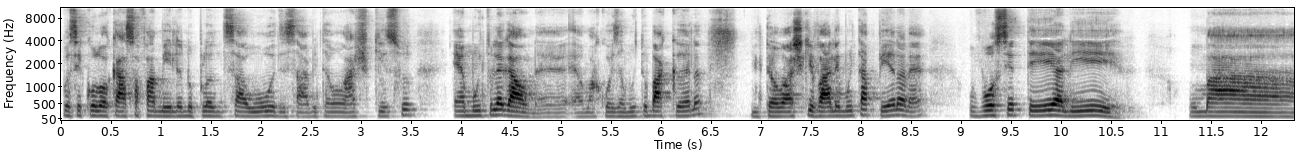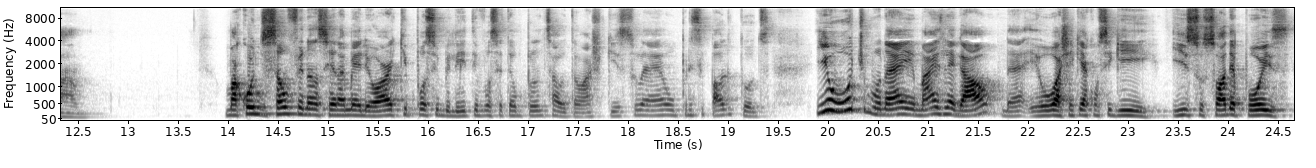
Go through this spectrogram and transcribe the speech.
você colocar a sua família no plano de saúde, sabe? Então eu acho que isso é muito legal, né? É uma coisa muito bacana. Então eu acho que vale muito a pena, né? Você ter ali uma uma condição financeira melhor que possibilite você ter um plano de saúde. Então acho que isso é o principal de todos. E o último, né, e mais legal, né, eu achei que ia conseguir isso só depois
